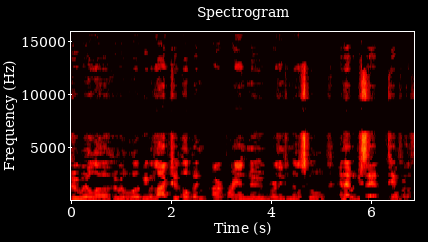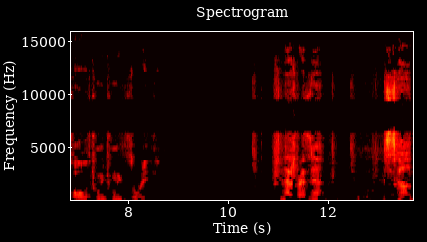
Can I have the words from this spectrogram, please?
who will uh, who will we would like to open our brand new Worthington Middle School, and that would be set till for the fall of 2023. Madam President, Mrs. Cobb,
